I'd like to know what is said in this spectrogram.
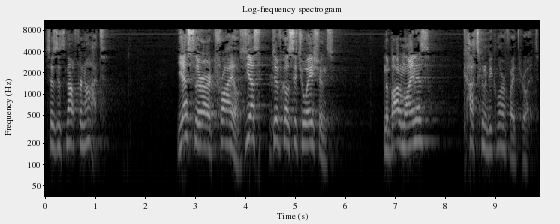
He says it's not for naught. Yes, there are trials. Yes, difficult situations. And the bottom line is, God's going to be glorified through it.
